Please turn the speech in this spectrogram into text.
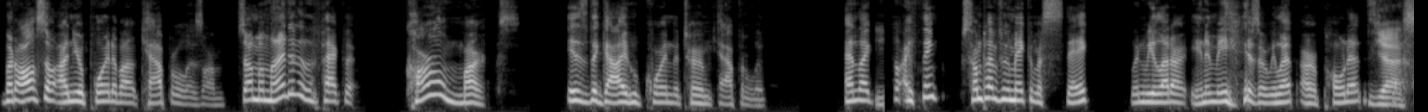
But also on your point about capitalism. So I'm reminded of the fact that Karl Marx is the guy who coined the term capitalism. And like, mm. so I think sometimes we make a mistake when we let our enemies or we let our opponents. Yes.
